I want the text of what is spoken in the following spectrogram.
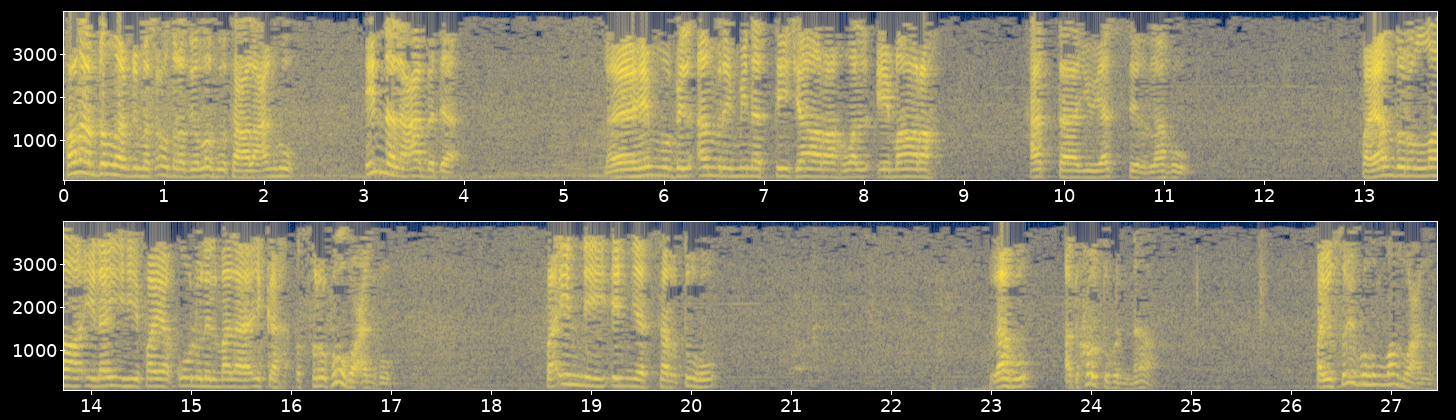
Qala Abdullah bin Mas'ud radhiyallahu taala anhu, "Innal 'abda la yahimmu bil amri min at-tijarah wal imarah hatta yuyassir lahu." فينظر الله إليه فيقول للملائكة اصرفوه عنه فإني إن يسرته له أدخلته النار فيصرفه الله عنه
